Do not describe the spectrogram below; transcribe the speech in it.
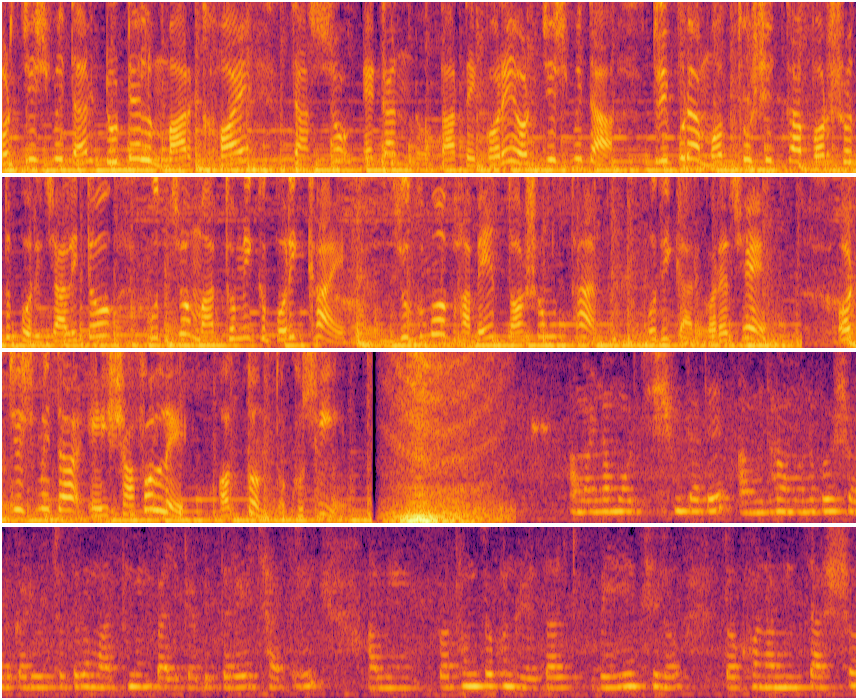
অর্চিস্মিতার টোটাল মার্ক হয় চারশো একান্ন। তাতে করে অর্চিস্মিতা ত্রিপুরা মধ্যশিক্ষা পর্ষদ পরিচালিত উচ্চ মাধ্যমিক পরীক্ষায় যুগ্মভাবে দশম স্থান অধিকার করেছে। অর্চিস্মিতা এই সাফল্যে অত্যন্ত খুশি। আমার নাম অর্চিস্মিতা দেব আমি ধর্মনগর সরকারি উচ্চতর মাধ্যমিক বালিকা বিদ্যালয়ের ছাত্রী। আমি প্রথম যখন রেজাল্ট বেরিয়েছিল, তখন আমি চারশো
